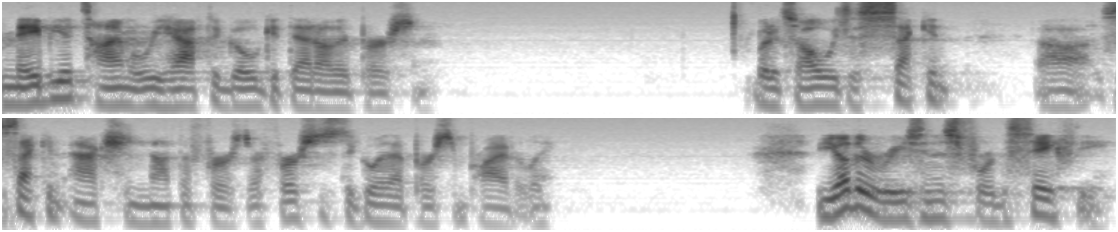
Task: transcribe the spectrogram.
may be a time where we have to go get that other person. But it's always a second, uh, second action, not the first. Our first is to go to that person privately. The other reason is for the safety.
